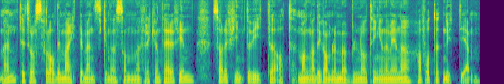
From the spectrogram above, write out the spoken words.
Men til tross for alle de merkelige menneskene som frekventerer Finn, så er det fint å vite at mange av de gamle møblene og tingene mine har fått et nytt hjem.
